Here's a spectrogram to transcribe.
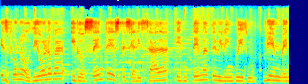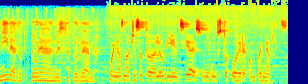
es fonoaudióloga y docente especializada en temas de bilingüismo. Bienvenida doctora a nuestro programa. Buenas noches a toda la audiencia, es un gusto poder acompañarles.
